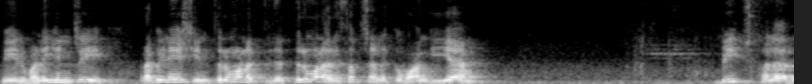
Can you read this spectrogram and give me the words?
வேறு வழியின்றி ரபினேஷின் திருமண திருமண ரிசப்ஷனுக்கு வாங்கிய பீச் கலர்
